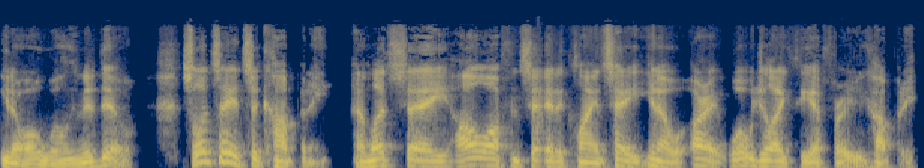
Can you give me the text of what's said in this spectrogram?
you know are willing to do? So let's say it's a company and let's say i'll often say to clients hey you know all right what would you like to get for your company?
